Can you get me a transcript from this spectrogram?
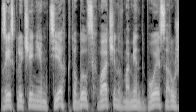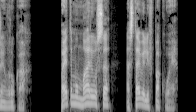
за исключением тех, кто был схвачен в момент боя с оружием в руках поэтому Мариуса оставили в покое.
